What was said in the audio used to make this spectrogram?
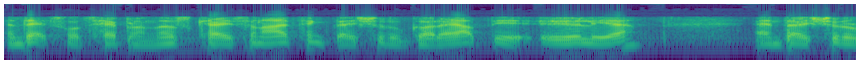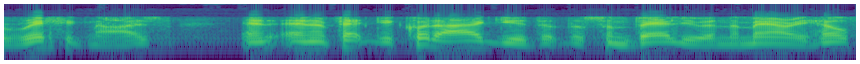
and that's what's happened in this case. And I think they should have got out there earlier and they should have recognised. And, and in fact, you could argue that there's some value in the Maori Health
